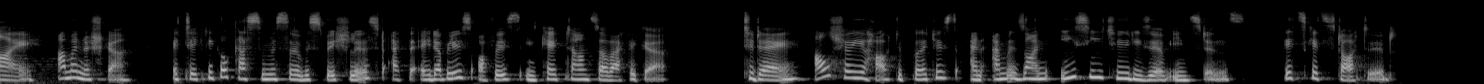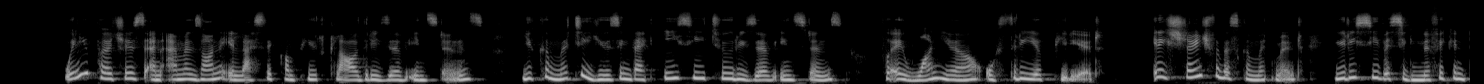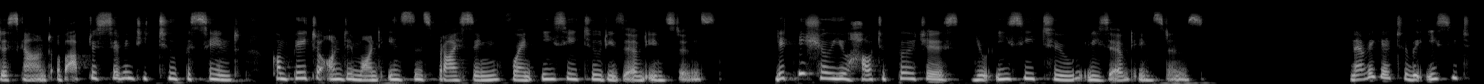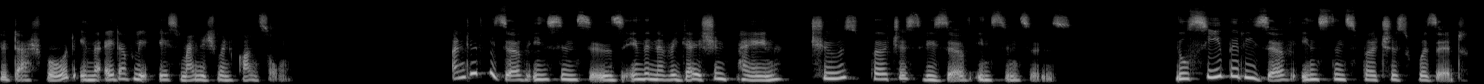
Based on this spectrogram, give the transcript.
Hi, I'm Anushka, a technical customer service specialist at the AWS office in Cape Town, South Africa. Today, I'll show you how to purchase an Amazon EC2 Reserve instance. Let's get started. When you purchase an Amazon Elastic Compute Cloud Reserve instance, you commit to using that EC2 Reserve instance for a one year or three year period. In exchange for this commitment, you receive a significant discount of up to 72% compared to on demand instance pricing for an EC2 reserved instance. Let me show you how to purchase your EC2 reserved instance. Navigate to the EC2 dashboard in the AWS Management Console. Under Reserve Instances in the navigation pane, choose Purchase Reserve Instances. You'll see the Reserve Instance Purchase wizard.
